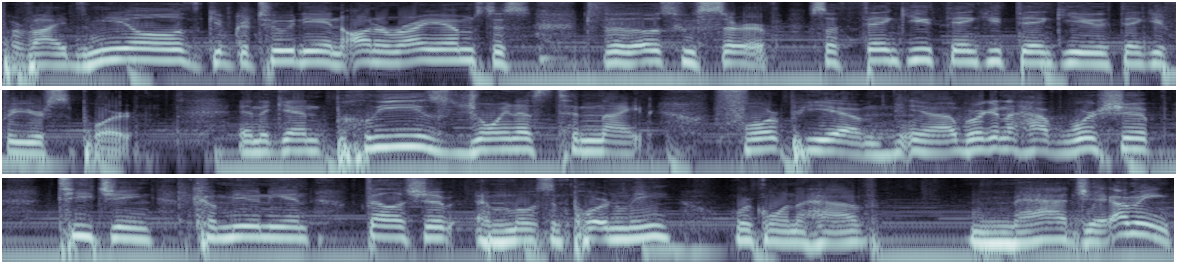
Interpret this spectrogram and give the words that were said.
provides meals, give gratuity and honorariums to, to those who serve. So thank you, thank you, thank you, thank you for your support. And again, please join us tonight, 4 p.m. Yeah, we're gonna have worship, teaching, communion, fellowship, and most importantly, we're going to have magic. I mean,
